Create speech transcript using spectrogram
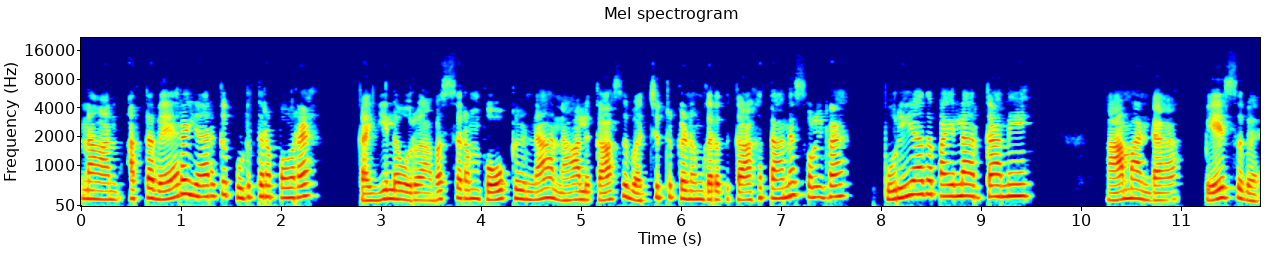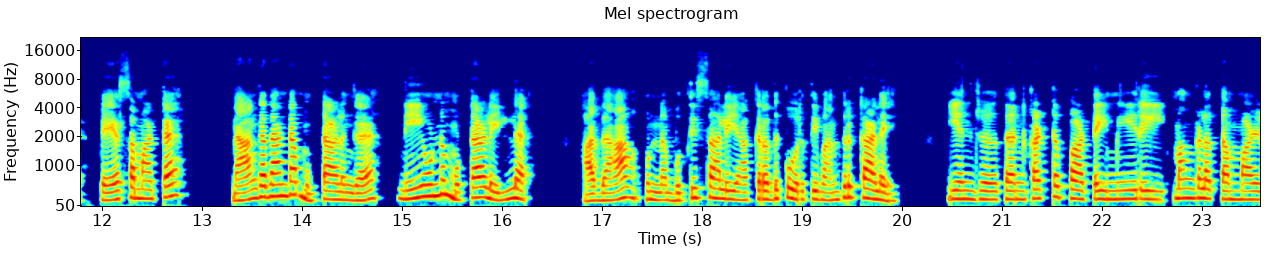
நான் அத்தை வேற யாருக்கு கொடுத்துற போறேன் கையில ஒரு அவசரம் போக்குன்னா நாலு காசு வச்சிட்டு இருக்கணுங்கிறதுக்காகத்தானே சொல்றேன் புரியாத பயலா இருக்கானே. ஆமாண்டா பேசுவ. பேச மாட்ட நாங்க தாண்டா முட்டாளுங்க. நீ ஒன்றும் முட்டாள் இல்ல. அதான் உன்னை புத்திசாலி ஆக்குறதுக்கு ஒருத்தி வந்திருக்காளே. என்று தன் கட்டுப்பாட்டை மீறி மங்களத்தம்மாள்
